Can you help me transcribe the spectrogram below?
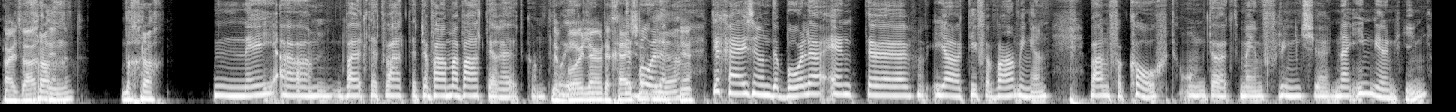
Waar het water Gracht. in doet? De gracht. nee, ehm, waar het water, de warme water uitkomt. De boiler, de De gijzer? boiler. Ja. De gijzer, de boiler en de, ja, die verwarmingen waren verkocht omdat mijn vriendje naar Indië ging.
